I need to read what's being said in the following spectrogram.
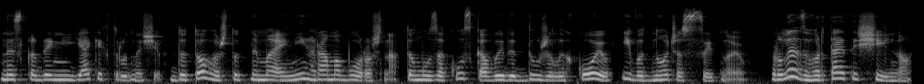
не складе ніяких труднощів. До того ж, тут немає ні грама борошна, тому закуска вийде дуже легкою і водночас ситною. Рулет згортайте щільно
